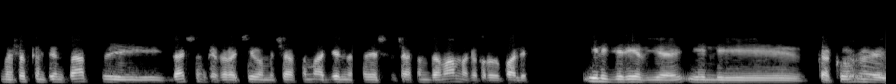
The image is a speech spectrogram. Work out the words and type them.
насчет компенсации дачным кооперативам и частным, отдельно стоящим частным домам, на которые упали или деревья, или как, э,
